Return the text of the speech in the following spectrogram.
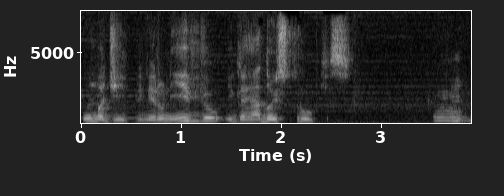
uma de primeiro nível e ganhar dois truques. Uhum.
